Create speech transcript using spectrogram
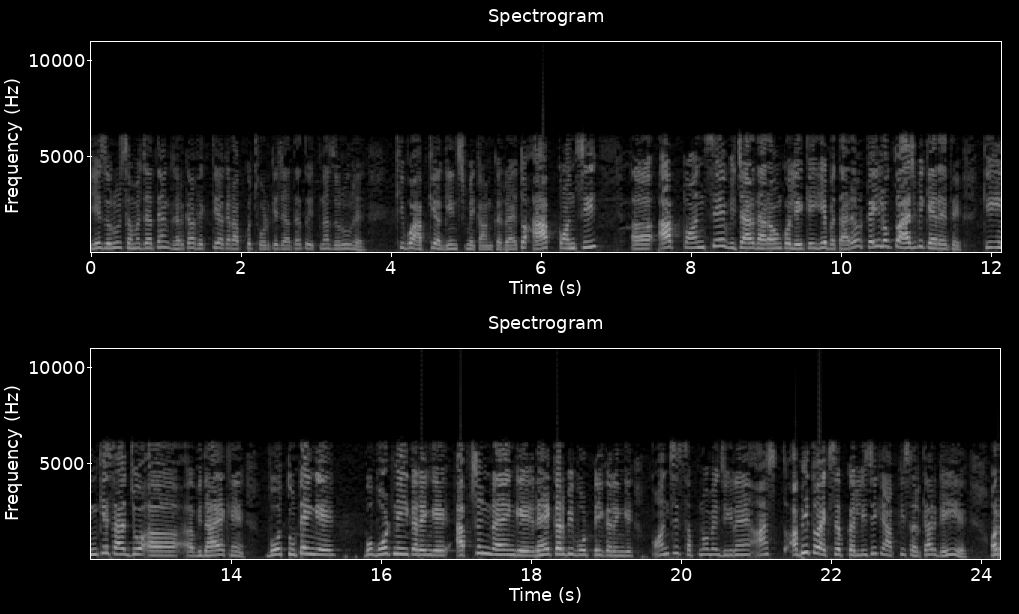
ये ज़रूर समझ जाते हैं, घर का व्यक्ति अगर आपको छोड़ के जाता है तो इतना ज़रूर है कि वो आपके अगेंस्ट में काम कर रहा है। तो आप कौन सी आप कौन से विचारधाराओं को लेके ये बता रहे हैं? और कई लोग तो आज भी कह रहे थे कि इनके साथ जो विधायक हैं, वो टूटेंगे, वो वोट नहीं करेंगे एब्सेंट रहेंगे, रहकर भी वोट नहीं करेंगे। कौन से सपनों में जी रहे हैं? आज तो अभी तो एक्सेप्ट कर लीजिए कि आपकी सरकार गई है और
